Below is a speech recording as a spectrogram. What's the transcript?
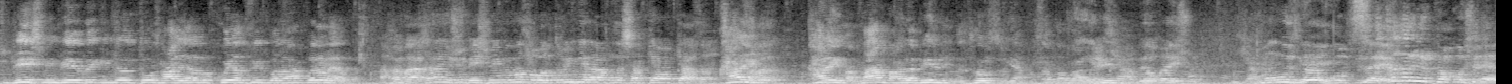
Shu 5000 berdik, endi to's har yana bir qo'yib suyib bola haq beramayapti. Aha, mana qarang o'sha 5 ming emas, 6 ming beramiz shapka olib kelsin. Qarayman, qarayman. Men va'da bermayman, to'g'risini gapirsam, men va'da bermayman. Bu yo'q shu. Yomon o'zgarib qolibsiz. qidirib yuribman qo'shnilar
